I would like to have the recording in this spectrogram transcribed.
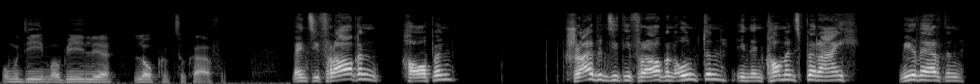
um die Immobilie locker zu kaufen. Wenn Sie Fragen haben, schreiben Sie die Fragen unten in den Comments-Bereich. Wir werden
